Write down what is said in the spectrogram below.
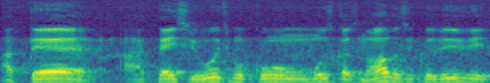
até, até esse último, com músicas novas, inclusive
